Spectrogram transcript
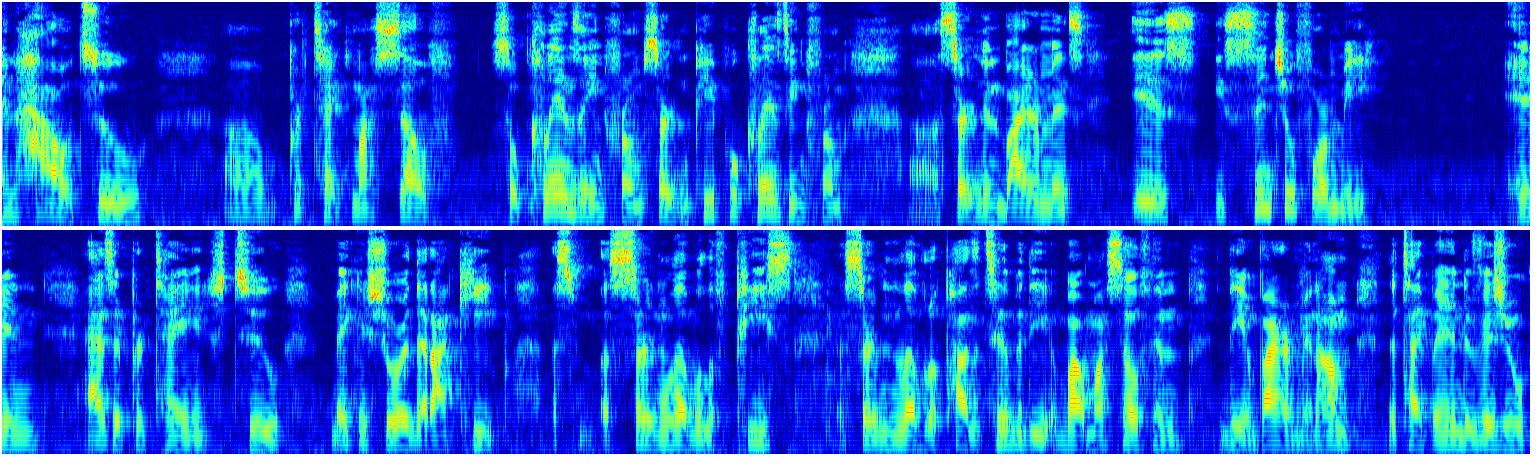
and how to um, protect myself. So, cleansing from certain people, cleansing from uh, certain environments is essential for me in as it pertains to making sure that I keep a, a, certain level of peace, a certain level of positivity about myself and the environment. I'm the type of individual,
